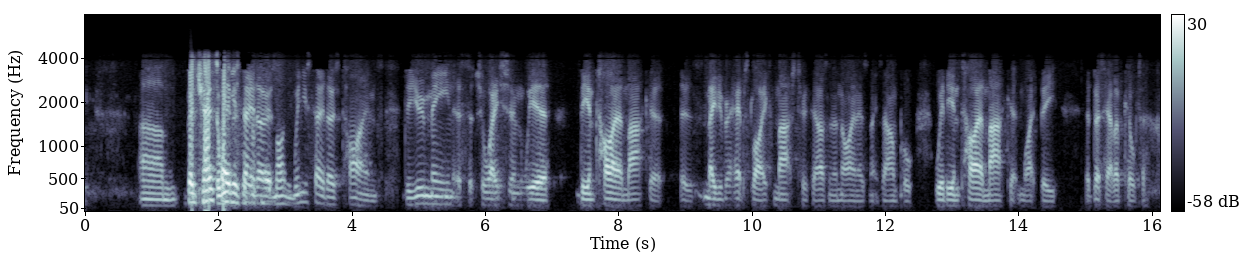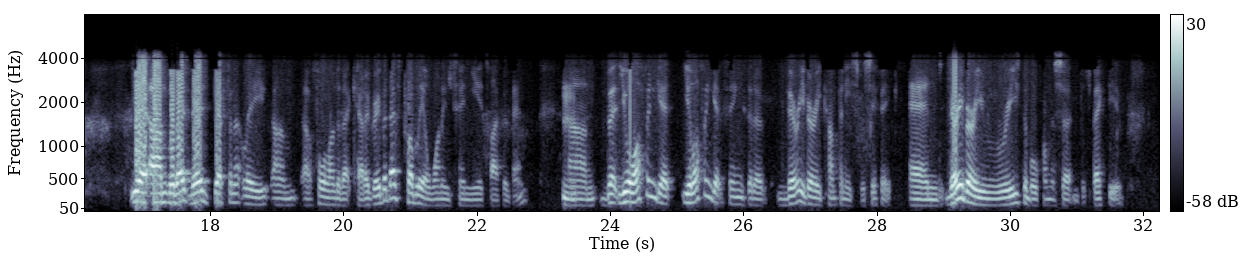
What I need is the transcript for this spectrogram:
Um, but chance so when you say those when you say those times, do you mean a situation where the entire market is maybe perhaps like March 2009 as an example, where the entire market might be a bit out of kilter? Yeah, um, well, they, they definitely um, uh, fall under that category, but that's probably a one in ten year type event. Mm. Um, but you'll often get you'll often get things that are very very company specific and very very reasonable from a certain perspective.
